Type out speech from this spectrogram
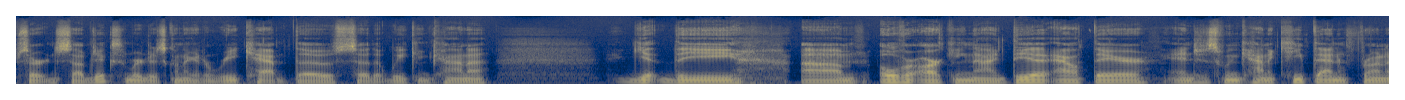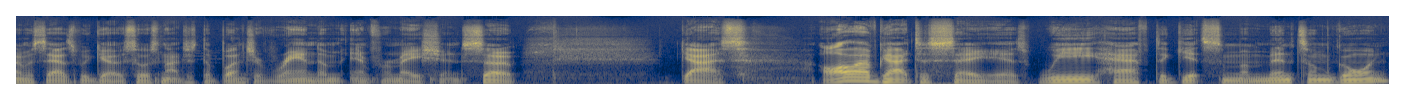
certain subjects. And we're just going to recap those so that we can kind of get the um, overarching idea out there and just we can kind of keep that in front of us as we go so it's not just a bunch of random information so guys all i've got to say is we have to get some momentum going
